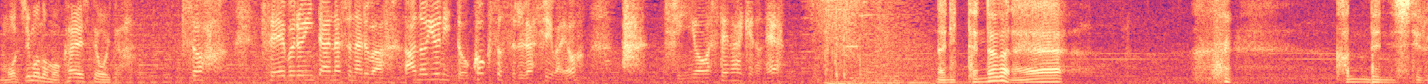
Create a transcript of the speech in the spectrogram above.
持ち物も返しておいた。そうセーブルインターナショナルはあのユニットを告訴するらしいわよ。はあ信用してないけどね。何言ってんだかね。感電してる。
